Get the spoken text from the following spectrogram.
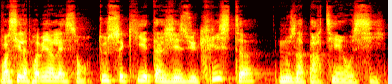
Voici la première leçon. Tout ce qui est à Jésus-Christ nous appartient aussi.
